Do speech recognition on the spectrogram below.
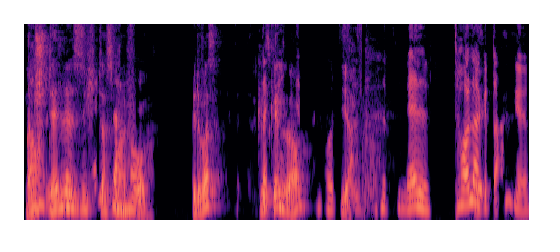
Man Oh, stelle sich das mal vor. Bitte was? Kriegst Gänsehaut? Gänsehaut. Ja. Das ist sensationell. Toller Äh, Gedanke.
